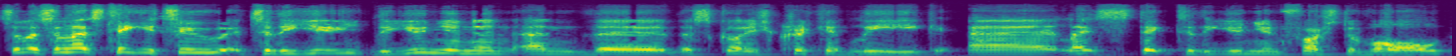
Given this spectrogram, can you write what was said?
so listen, let's take you to to the the Union and, and the the Scottish Cricket League. Uh, let's stick to the Union first of all.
